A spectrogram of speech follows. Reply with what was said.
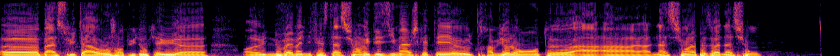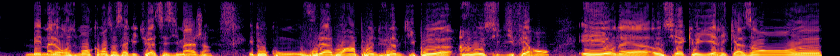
bah, suite à aujourd'hui donc il y a eu une nouvelle manifestation avec des images qui étaient ultra violentes à, à Nation, à la place de la Nation. Mais malheureusement, on commence à s'habituer à ces images. Et donc, on voulait avoir un point de vue un petit peu euh, aussi différent. Et on a aussi accueilli Eric Azan euh,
